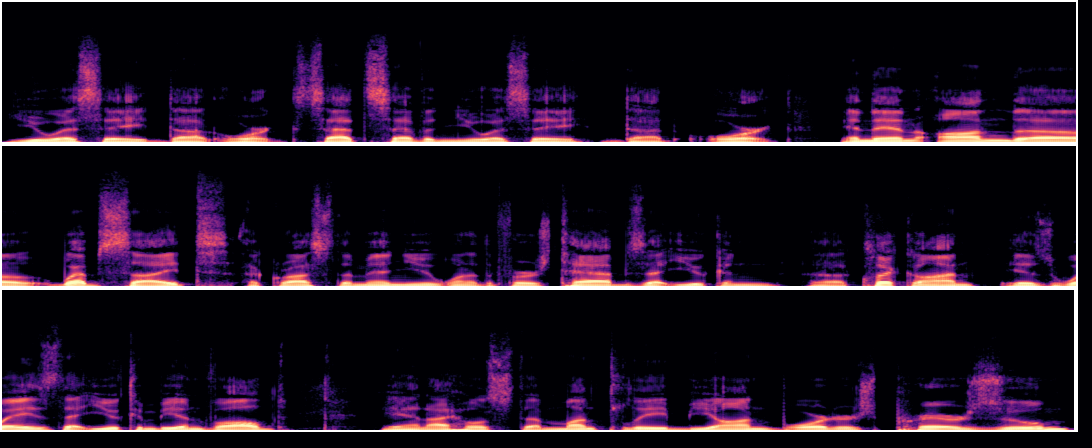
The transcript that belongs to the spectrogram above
usa.org sat7usa.org and then on the website, across the menu, one of the first tabs that you can uh, click on is ways that you can be involved. And I host a monthly Beyond Borders prayer Zoom.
